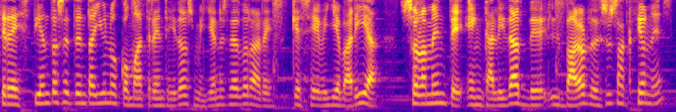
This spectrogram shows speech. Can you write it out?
371,32 millones de dólares que se llevaría solamente en calidad del valor de sus acciones,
